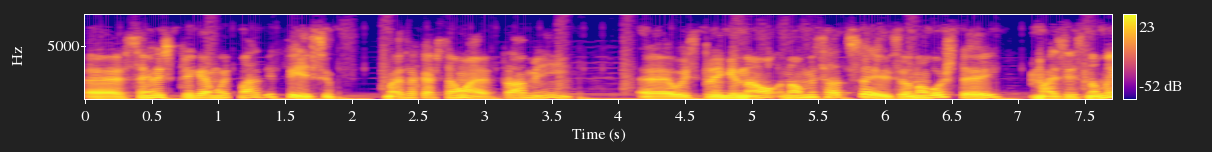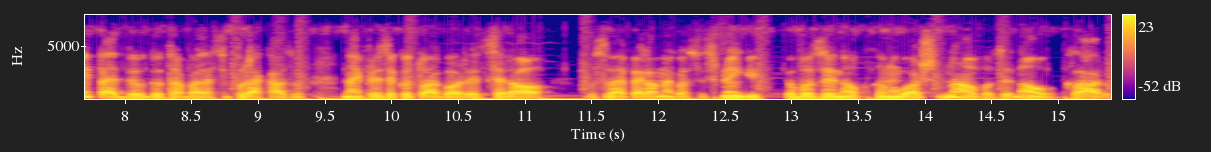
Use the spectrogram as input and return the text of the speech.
é, sem o Spring é muito mais difícil. Mas a questão é, para mim, é, o Spring não, não me satisfez. Eu não gostei, mas isso não me impede de eu, de eu trabalhar. Se por acaso, na empresa que eu tô agora, disser, ó, oh, você vai pegar o um negócio do Spring? Eu vou dizer não, porque eu não gosto? Não, eu vou dizer não, claro,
